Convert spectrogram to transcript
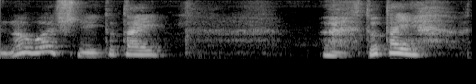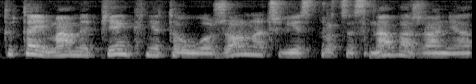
No właśnie, i tutaj, e, tutaj Tutaj mamy pięknie to ułożone, czyli jest proces naważania,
